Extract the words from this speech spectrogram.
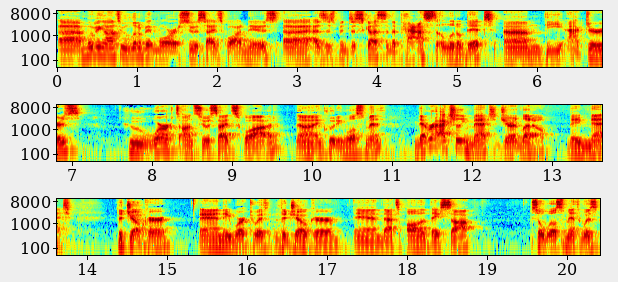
Uh, moving on to a little bit more Suicide Squad news. Uh, as has been discussed in the past a little bit, um, the actors who worked on Suicide Squad, uh, including Will Smith, never actually met Jared Leto. They met the Joker and they worked with the Joker, and that's all that they saw. So Will Smith was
